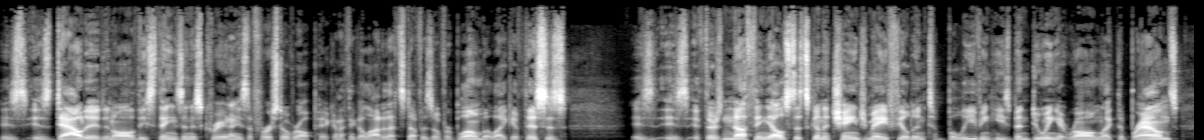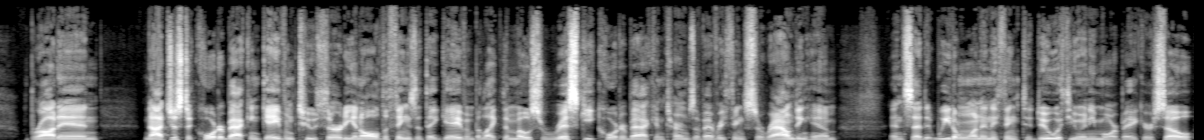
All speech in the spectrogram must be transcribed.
is is doubted and all of these things in his career, and he's the first overall pick, and I think a lot of that stuff is overblown. But like if this is is is if there's nothing else that's going to change Mayfield into believing he's been doing it wrong, like the Browns brought in not just a quarterback and gave him 230 and all the things that they gave him, but like the most risky quarterback in terms of everything surrounding him and said that we don't want anything to do with you anymore, Baker. So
